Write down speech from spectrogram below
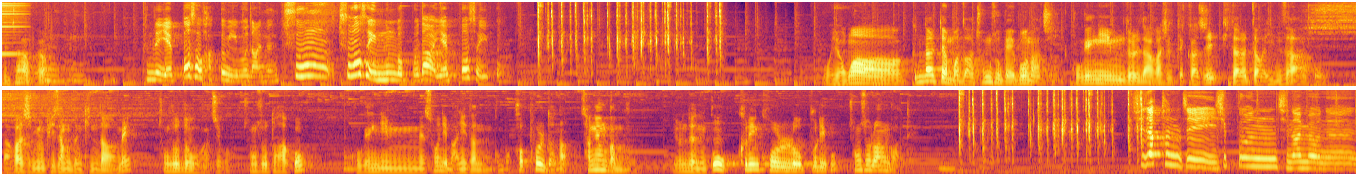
괜찮아 보여? 응, 응. 근데 예뻐서 가끔 입어 나는 추, 추워서 입는 것보다 예뻐서 입어. 뭐 영화 끝날 때마다 청소 매번 하지. 고객님들 나가실 때까지 기다렸다가 인사하고 나가시면 비상등 킨 다음에 청소도구 가지고 청소도 하고 고객님의 손이 많이 닿는 거 뭐 컵홀더나 상형관문 이런 데는 꼭 크림콜로 뿌리고 청소를 하는 것 같아 시작한 지 20분 지나면은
